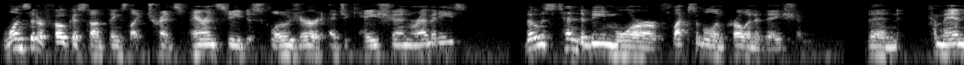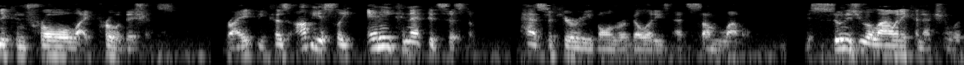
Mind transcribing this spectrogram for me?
ones that are focused on things like transparency, disclosure, education remedies, those tend to be more flexible and pro-innovation than command and control like prohibitions, right? Because obviously any connected system has security vulnerabilities at some level. As soon as you allow any connection with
